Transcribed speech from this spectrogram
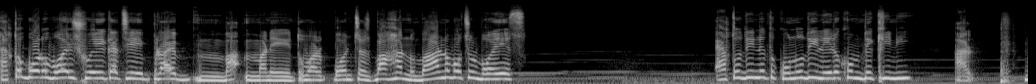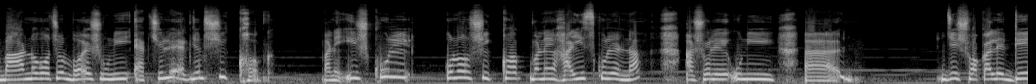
এত বড় বয়স হয়ে গেছে, প্রায় মানে তোমার পঞ্চাশ, বাহান্ন বাহান্ন বছর বয়স। এতদিনে তো কোনো দিন এরকম দেখিনি। আর বাহান্ন বছর বয়স উনি অ্যাকচুয়ালি একজন শিক্ষক। মানে স্কুল কোনো শিক্ষক মানে হাই স্কুলের না, আসলে উনি যে সকালে ডে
